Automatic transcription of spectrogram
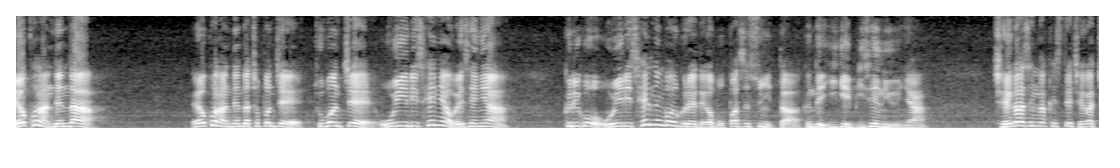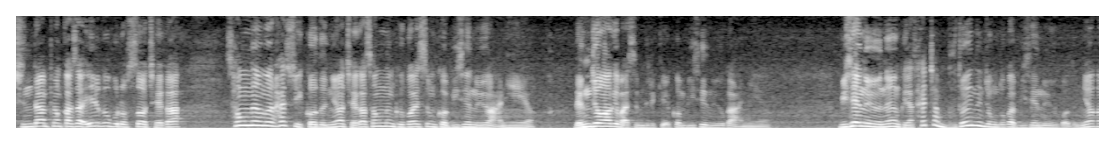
에어컨 안 된다. 에어컨 안 된다. 첫 번째. 두 번째. 오일이 새냐 왜 새냐? 그리고 오일이 새는 걸 그래 내가 못 봤을 수는 있다. 근데 이게 미세누유냐? 제가 생각했을 때 제가 진단평가사 1급으로서 제가 성능을 할 수 있거든요. 제가 성능 그거 했으면 그거 미세누유 아니에요. 냉정하게 말씀드릴게요. 그건 미세누유가 아니에요. 미세누유는 그냥 살짝 묻어있는 정도가 미세누유거든요.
